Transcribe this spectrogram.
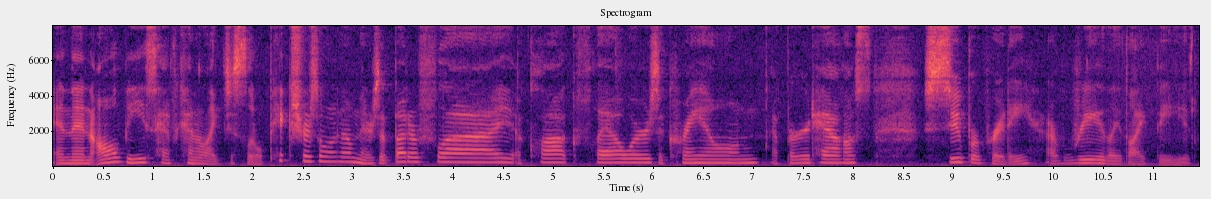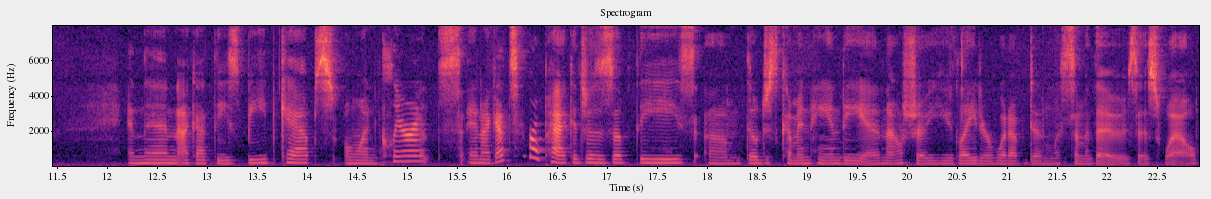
And then all these have kind of like just little pictures on them. There's a butterfly, a clock, flowers, a crown, a birdhouse. Super pretty. I really like these. And then I got these bead caps on clearance, and I got several packages of these. Um, they'll just come in handy, and I'll show you later what I've done with some of those as well.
